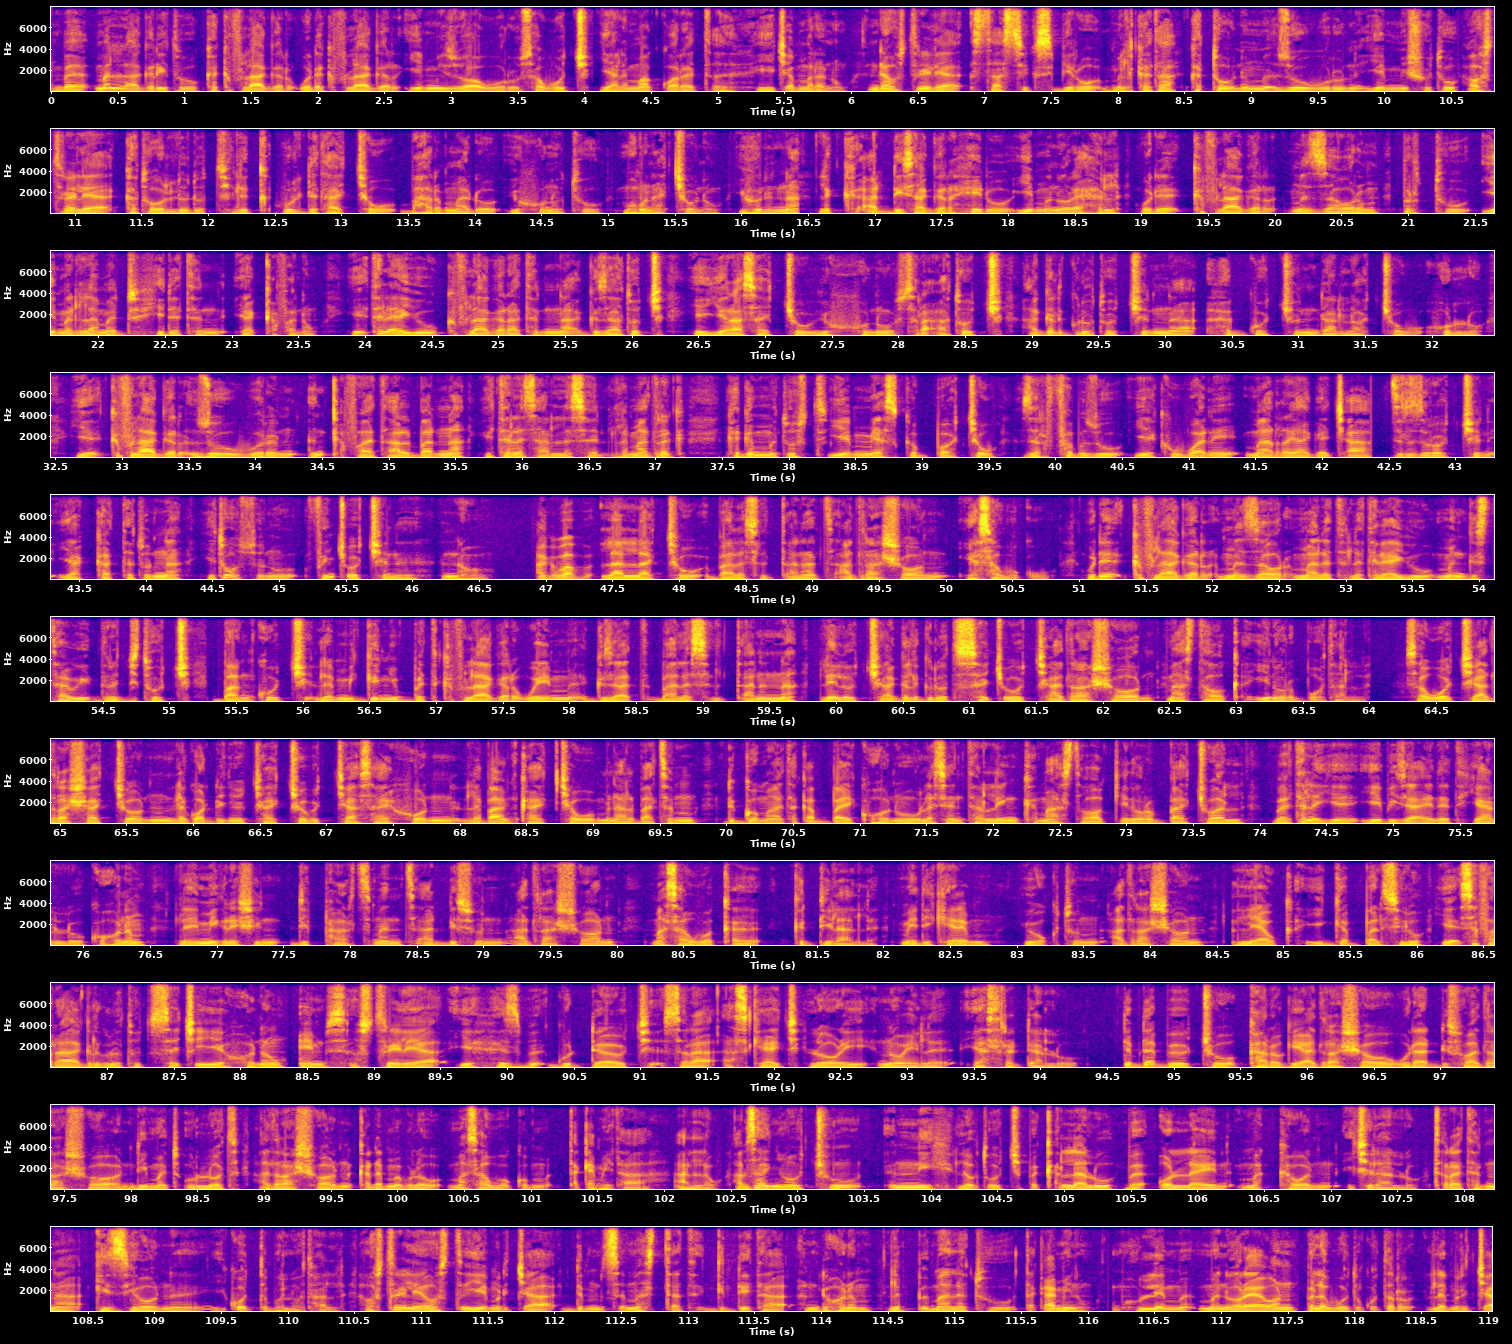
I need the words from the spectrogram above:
በመላ አገሪቱ ከክፍለ አገር ወደ ክፍለ አገር የሚዘዋወሩ ሰዎች ያለማቋረጥ እየጨመረ ነው። እንደ አውስትሬልያ ስታስቲክስ ቢሮ ምልከታ ከቶውንም ዝውውሩን የሚሹቱ አውስትራሊያ ከተወለዱት ይልቅ ውልደታቸው ባህር ማዶ የሆኑቱ መሆናቸው ነው። ይሁንና ልክ አዲስ አገር ሄዶ የመኖር ያህል ወደ ክፍለ አገር መዛወርም ብርቱ የመላመድ ሂደትን ያቀፈ ነው። የተለያዩ ክፍለ አገራትና ግዛቶች የየራሳቸው የሆኑ ስርዓቶች፣ አገልግሎቶች ና ህጎች እንዳሏቸው ሁሉ የክፍለ ሀገር ዝውውርን እንቅፋት አልባና የተለሳለሰ ለማድረግ ከግምት ውስጥ የሚያስገቧቸው ዘርፈ ብዙ የክዋኔ ማረጋገጫ ዝርዝሮችን ያካተቱና የተወሰኑ ፍንጮችን እነሆ። አግባብ ላላቸው ባለሥልጣናት አድራሻውን ያሳውቁ። ወደ ክፍለ ሀገር መዛወር ማለት ለተለያዩ መንግስታዊ ድርጅቶች፣ ባንኮች፣ ለሚገኙበት ክፍለ ሀገር ወይም ግዛት ባለሥልጣንና ሌሎች አገልግሎት ሰጪዎች አድራሻውን ማስታወቅ ይኖርቦታል። ሰዎች አድራሻቸውን ለጓደኞቻቸው ብቻ ሳይሆን ለባንካቸው ምናልባትም ድጎማ ተቀባይ ከሆኑ ለ Centrelink ማስታወቅ ይኖርባቸዋል። በተለየ የቪዛ አይነት ያሉ ከሆነም ለ immigration department አዲሱን አድራሻውን ማሳወቅ ግድ ይላል። Medicare ም የወቅቱን አድራሻውን ሊያውቅ ይገባል ሲሉ የሰፈራ አገልግሎቶች ሰጪ የሆነው AMES Australia የሕዝብ ጉዳዮች ሥራ አስኪያጅ ሎሪ ኖዌል ያስረዳሉ። ደብዳቤዎቹ ካሮጌ አድራሻው ወደ አዲሱ አድራሻው እንዲመጡሎት አድራሻውን ቀደም ብለው ማሳወቁም ጠቀሜታ አለው። አብዛኛዎቹ እኒህ ለውጦች በቀላሉ በኦንላይን መከወን ይችላሉ። ጥረትና ጊዜውን ይቆጥብሎታል። አውስትራሊያ ውስጥ የምርጫ ድምፅ መስጠት ግዴታ እንደሆነም ልብ ማለቱ ጠቃሚ ነው። ሁሌም መኖሪያውን በለወጡ ቁጥር ለምርጫ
